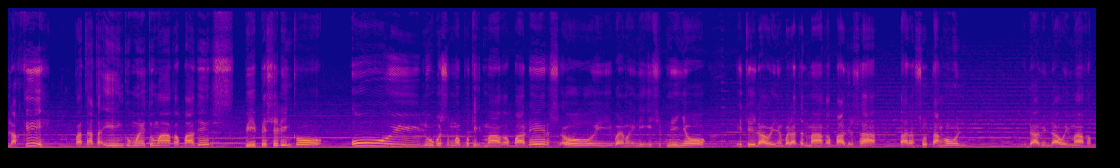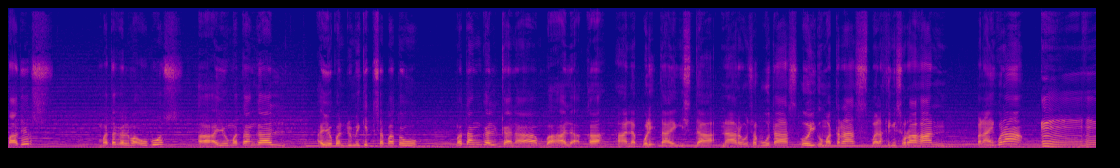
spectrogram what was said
laki. Patataihin ko muna ito mga kapaders. Pipisilin ko. Uy, lubos ang mga puti mga kapaders. Uy, iba namang iniisip ninyo. Ito yung laway ng balatan mga kapaders ha. Para sutanghon. Daming laway mga kapaders. Matagal maubos. Ah, ayaw matanggal. Ayaw pang dumikit sa bato. Matanggal ka na, bahala ka. Hanap ulit tayong isda. Naroon sa butas. Uy, umatras. Malaking surahan. Panahin ko na. Mhm,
